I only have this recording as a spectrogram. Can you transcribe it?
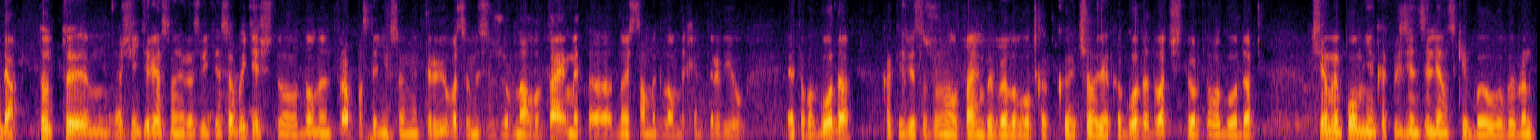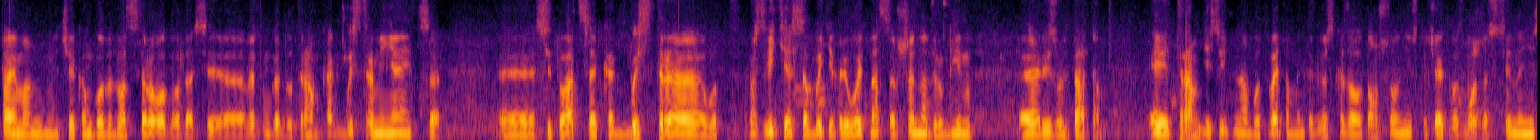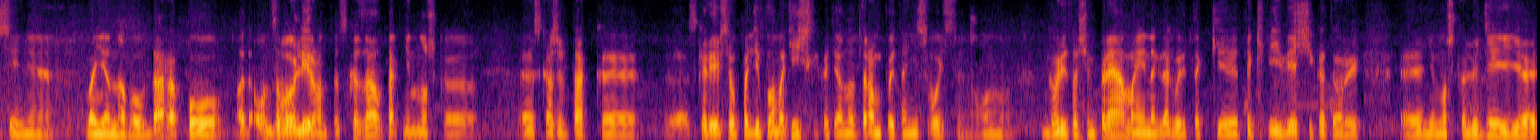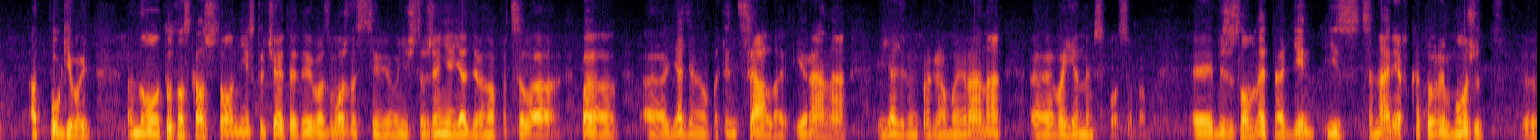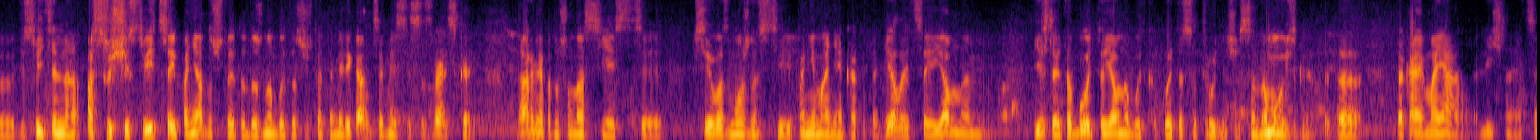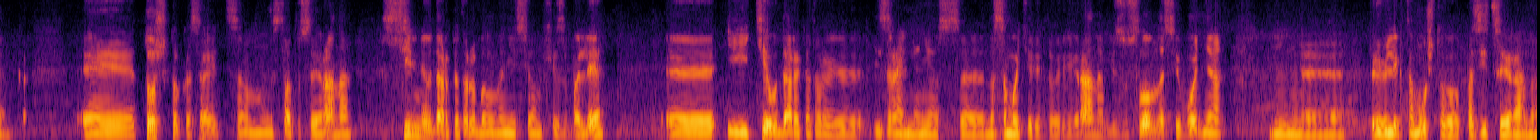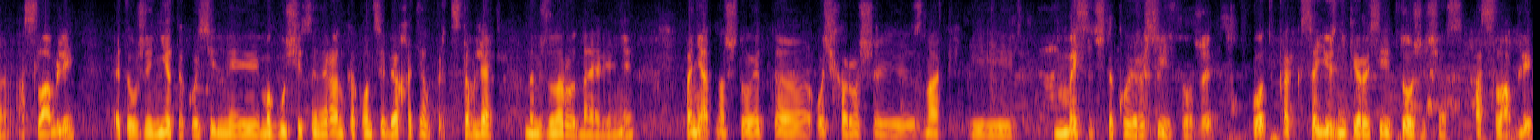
Да, тут э, очень интересное развитие событий, что Дональд Трамп в последнем своем интервью, в особенности журналу Time, это одно из самых главных интервью этого года. Как известно, журнал Time выбрал его как человека года 24 года. Все мы помним, как президент Зеленский был выбран Таймом человеком года 22 года, Се- в этом году Трамп. Как быстро меняется э, ситуация, как быстро вот, развитие событий приводит нас к совершенно другим э, результатам. И Трамп действительно вот в этом интервью сказал о том, что он не исключает возможности нанесения военного удара по... Он завуалирован это сказал, так немножко, э, скажем так, э, э, скорее всего, по-дипломатически, хотя на Трампа это не свойственно. Он говорит очень прямо, иногда говорит такие, такие вещи, которые э, немножко людей э, отпугивают. Но тут он сказал, что он не исключает этой возможности уничтожения ядерного, поцела, по, э, ядерного потенциала Ирана и ядерной программы Ирана э, военным способом. Э, Безусловно, это один из сценариев, который может э, действительно осуществиться, и понятно, что это должно будет осуществлять американцы вместе с израильской армией, потому что у нас есть э, все возможности и понимание, как это делается, и явно, если это будет, то явно будет какое-то сотрудничество, на мой взгляд. Это такая моя личная оценка. Э, То, что касается статуса Ирана, сильный удар, который был нанесен Хизбалле, э, и те удары, которые Израиль нанес э, на самой территории Ирана, безусловно, сегодня привели к тому, что позиции Ирана ослабли. Это уже не такой сильный, могущественный Иран, как он себя хотел представлять на международной арене. Понятно, что это очень хороший знак и месседж такой России тоже. Вот как союзники России тоже сейчас ослабли.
